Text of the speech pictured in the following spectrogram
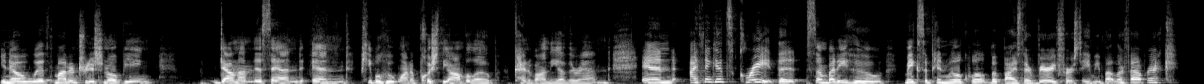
You know, with modern traditional being down on this end and people who want to push the envelope kind of on the other end. And I think it's great that somebody who makes a pinwheel quilt but buys their very first Amy Butler fabric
